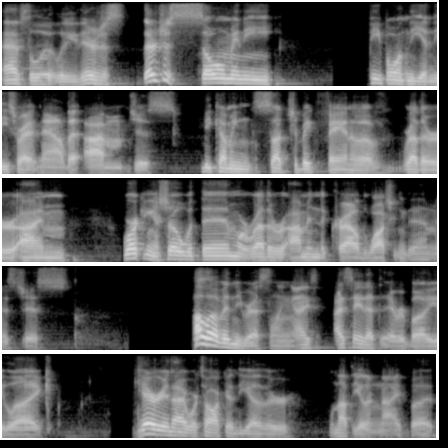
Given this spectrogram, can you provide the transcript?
Absolutely. There's just there's just so many people in the indies right now that I'm just becoming such a big fan of whether I'm working a show with them or whether I'm in the crowd watching them. It's just I love indie wrestling. I I say that to everybody like Gary and I were talking the other well not the other night, but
